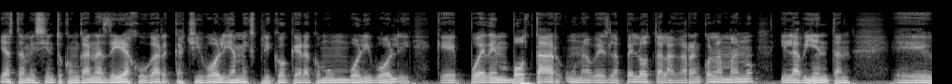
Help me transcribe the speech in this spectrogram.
ya hasta me siento con ganas de ir a jugar cachibol, y ya me explicó que era como un voleibol y que pueden botar una vez la pelota, la agarran con la mano y la avientan. Eh,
